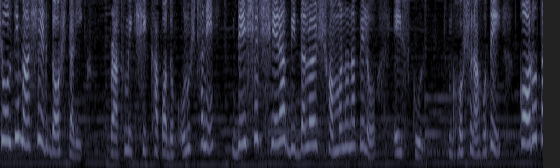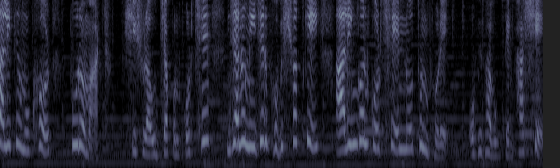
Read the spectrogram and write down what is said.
চলতি মাসের দশ তারিখ। প্রাথমিক শিক্ষা পদক অনুষ্ঠানে দেশের সেরা বিদ্যালয়ের সম্মাননা পেল এই স্কুল। ঘোষণা হতেই করতালিতে মুখর পুরো মাঠ। শিশুরা উদযাপন করছে যেন নিজের ভবিষ্যৎকেই আলিঙ্গন করছে নতুন ভোরে। অভিভাবকদের ভাষ্যে,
